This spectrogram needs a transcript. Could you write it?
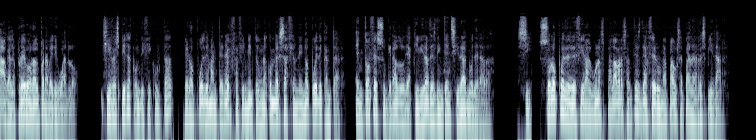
Haga la prueba oral para averiguarlo. Si respira con dificultad, pero puede mantener fácilmente una conversación y no puede cantar, entonces su grado de actividad es de intensidad moderada. Si solo puede decir algunas palabras antes de hacer una pausa para respirar,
